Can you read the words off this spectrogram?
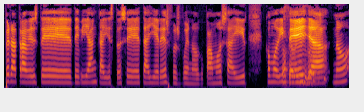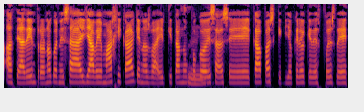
pero a través de, de Bianca y estos eh, talleres, pues bueno, vamos a ir, como dice ella, ¿no? Hacia adentro, ¿no? Con esa llave mágica que nos va a ir quitando un poco esas eh, capas que yo creo que después de,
